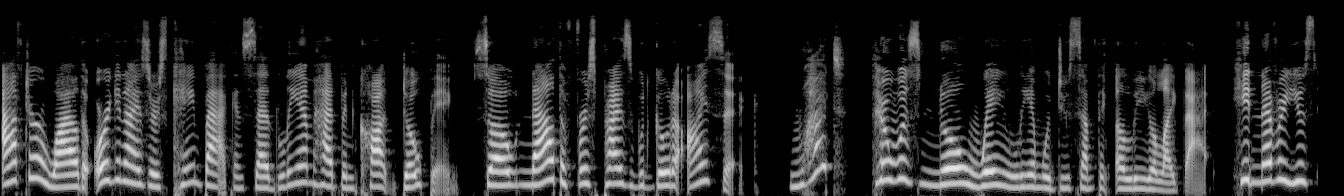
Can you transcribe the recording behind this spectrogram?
After a while, the organizers came back and said Liam had been caught doping, so now the first prize would go to Isaac. What? There was no way Liam would do something illegal like that. He'd never used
